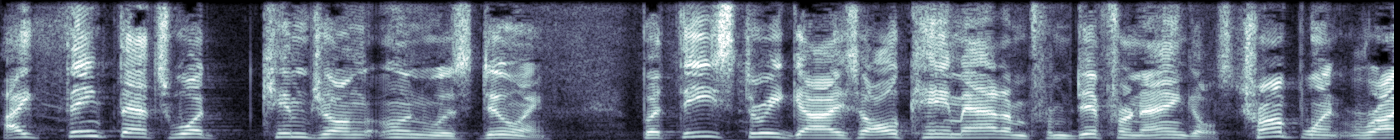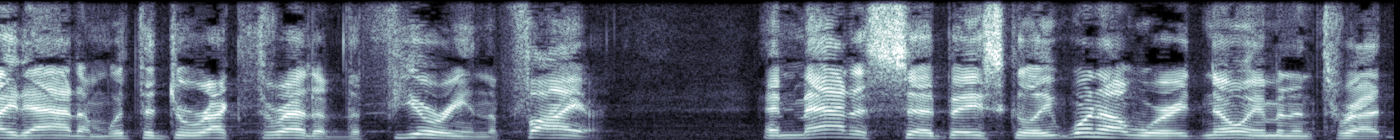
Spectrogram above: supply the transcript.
I think that's what Kim Jong un was doing. But these three guys all came at him from different angles. Trump went right at him with the direct threat of the fury and the fire. And Mattis said basically, We're not worried, no imminent threat.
